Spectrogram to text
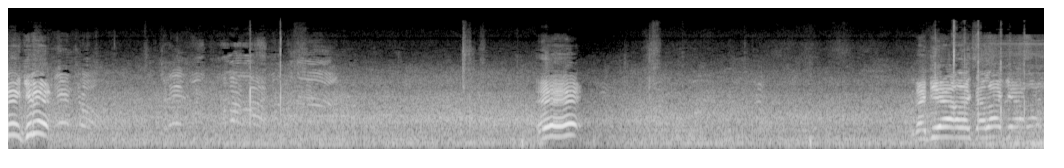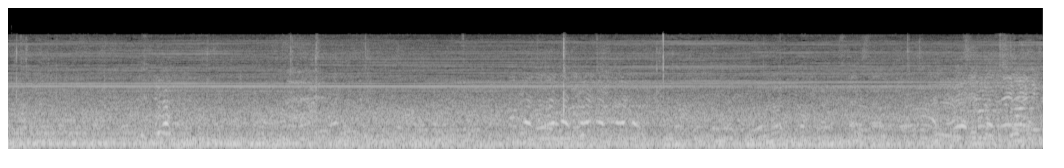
in, get in. Hey, hey. Good idea, Alex. I like it, Alex. Mira,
